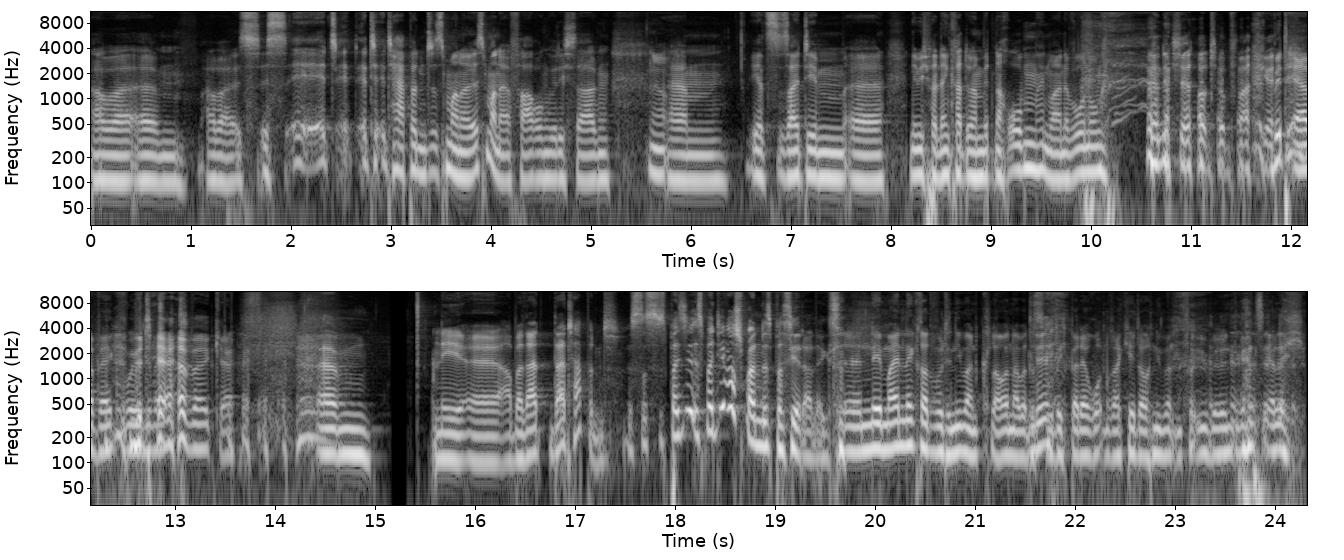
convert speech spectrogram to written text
Aber, ähm, aber es ist it, it, it, it, happened, ist mal eine, ist mal eine Erfahrung, würde ich sagen. Ja. Ähm, jetzt seitdem äh, nehme ich mein Lenkrad immer mit nach oben in meine Wohnung, wenn ich ein Auto parke. mit Airbag, wohl. Mit Airbag, ja. ähm, Nee, äh, aber that, that happened. Ist, das, ist, bei, ist bei dir was Spannendes passiert, Alex? Äh, nee, mein Lenkrad wollte niemand klauen, aber das nee. würde ich bei der roten Rakete auch niemandem verübeln, ganz ehrlich.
